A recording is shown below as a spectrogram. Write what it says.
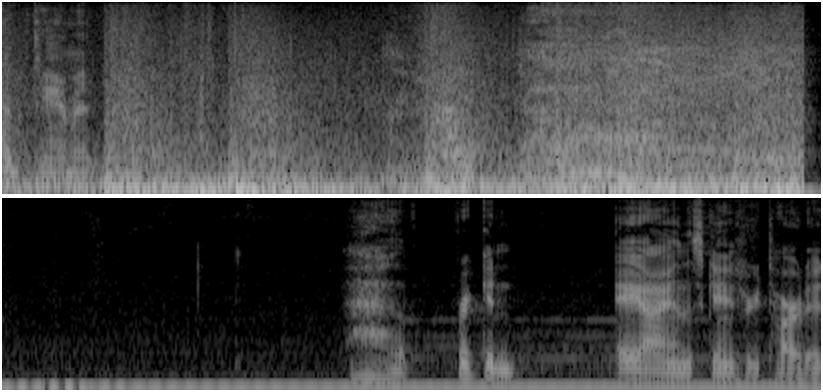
God damn it. Ah, the freaking AI in this game's retarded.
